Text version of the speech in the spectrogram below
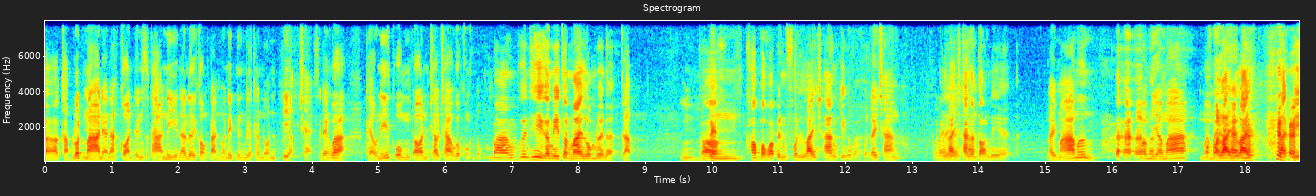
เอ่อขับรถมาเนี่ยนะก่อนถึงสถานีนะเลยของตันมานิดนึงเนี่ยถนนเปียกแฉะแสดงว่าแถวนี้คงตอนเช้าเช้าๆก็คงตก บางพื้นที่ก็มีต้นไม้ล้มด้วยนะครับอืมก็เป็นเขาบอกว่าเป็นฝนไล่ช้างจริงหรือเปล่าฝนไล่ช้างทำไมไล่ช้างกันตอนนี้อะไล่ม้ามึงมาเมียม้ามามาไล่แพะไล่นะไล่ปี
